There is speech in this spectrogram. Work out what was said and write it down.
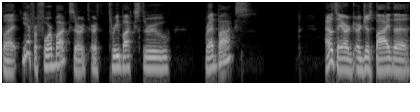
But yeah, for four bucks or or three bucks through Redbox, I would say or or just buy the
